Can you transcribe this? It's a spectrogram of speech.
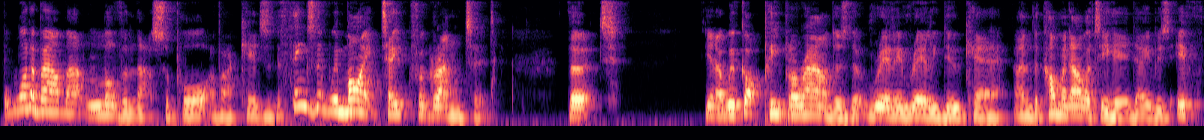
but what about that love and that support of our kids? The things that we might take for granted that, you know, we've got people around us that really, really do care. And the commonality here, Dave, is if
